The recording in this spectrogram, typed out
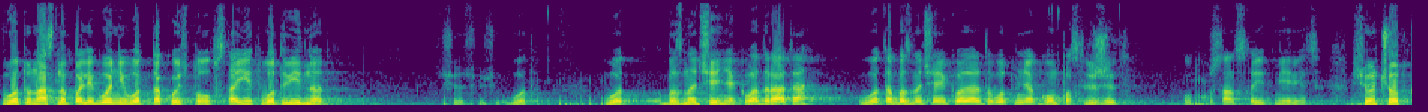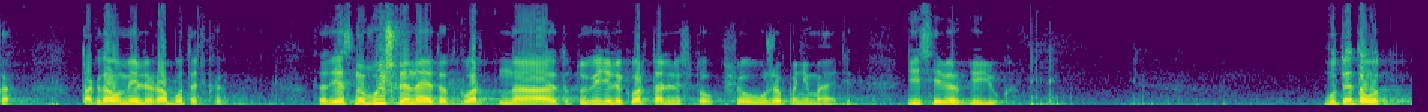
Вот у нас на полигоне вот такой столб стоит, вот видно, вот, вот обозначение квадрата, вот обозначение квадрата, вот у меня компас лежит, вот курсант стоит, меряется. Все четко. Тогда умели работать как бы. Соответственно, вышли на этот, на этот, увидели квартальный столб, все, вы уже понимаете, где север, где юг. Вот это вот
